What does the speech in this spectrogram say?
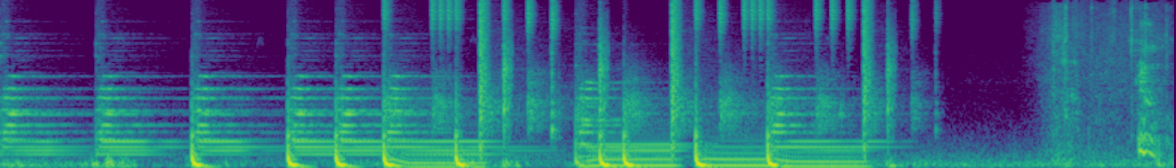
Go.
